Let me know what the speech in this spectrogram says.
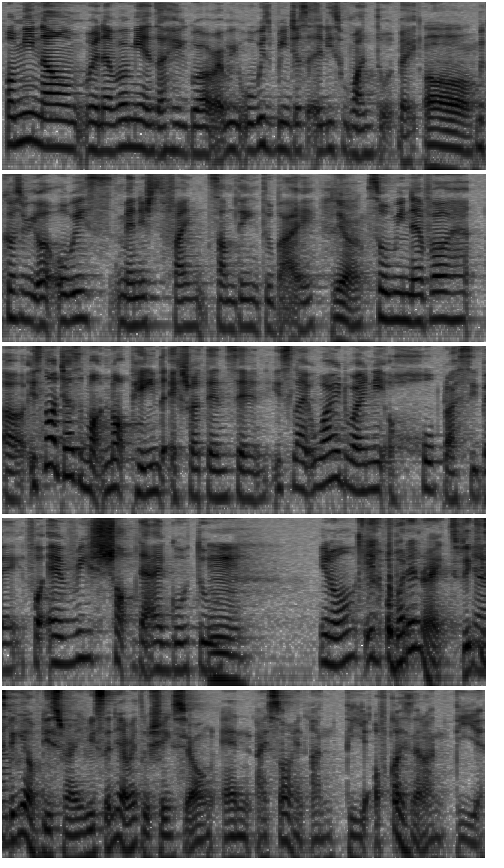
for me now, whenever me and Zahir go out, right, we always bring just at least one tote bag Oh, because we always manage to find something to buy. yeah. So we never. Uh, it's not just about not paying the extra ten cent. It's like why do I need a whole plastic bag for every shop that I go to? Mm. You know, it. Oh, but then right, speaking, Yeah. speaking of this, right, recently I went to Sheng Siong and I saw an auntie. Of course, it's an auntie.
